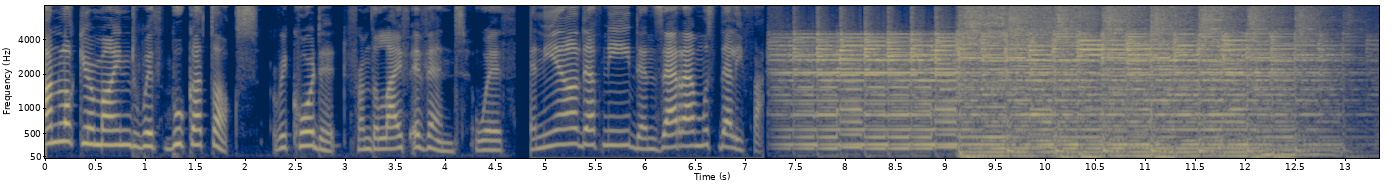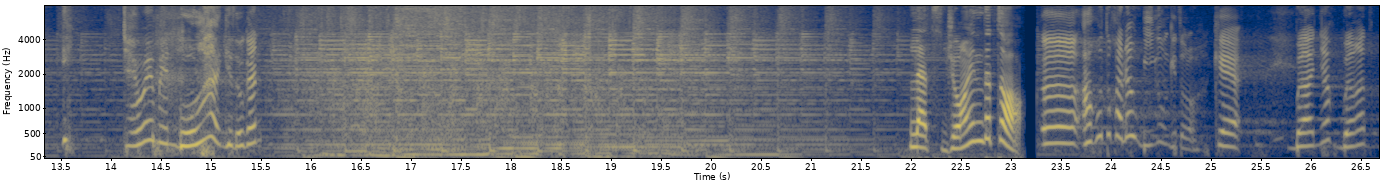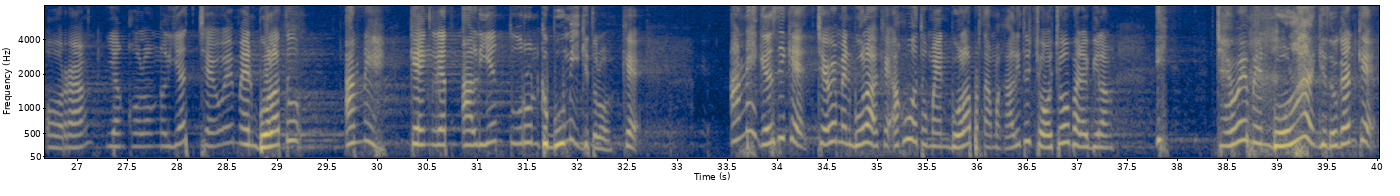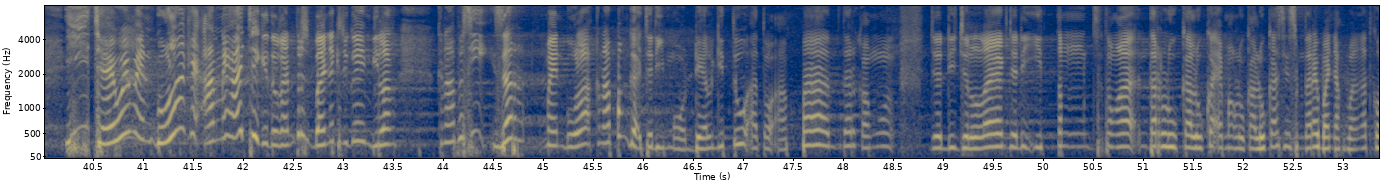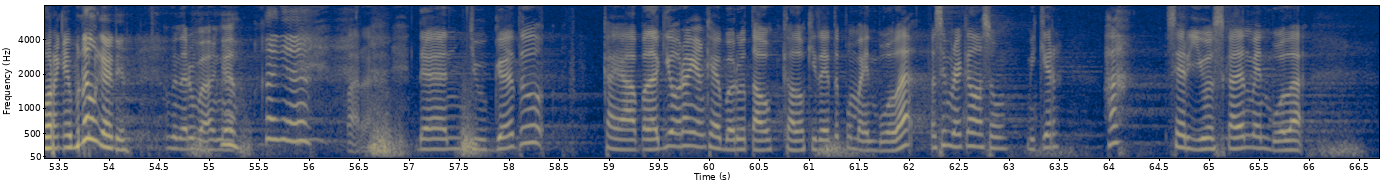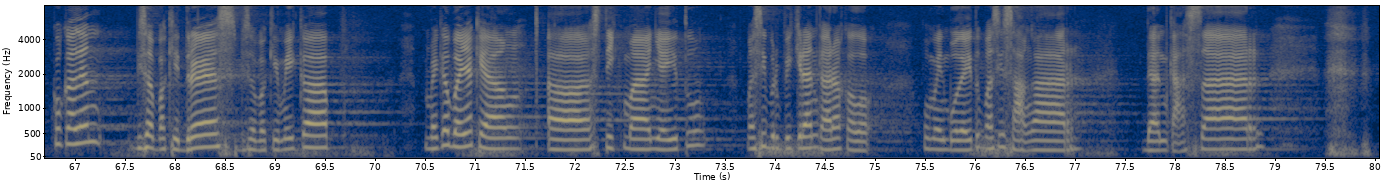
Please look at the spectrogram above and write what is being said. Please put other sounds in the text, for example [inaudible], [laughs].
Unlock your mind with Buka Talks, recorded from the live event with Daniel Daphne dan Zara Musdalifa. ih cewek main bola gitu kan. Let's join the talk. Eh, aku tuh kadang bingung gitu loh. Kayak banyak banget orang yang kalau ngelihat cewek main bola tuh aneh. Kayak ngelihat alien turun ke bumi gitu loh. Kayak aneh gak sih kayak cewek main bola. Kayak aku waktu main bola pertama kali tuh cowok-cowok pada bilang, ih cewek main bola [laughs] gitu kan. Kayak ih cewek main bola kayak aneh aja gitu kan. Terus banyak juga yang bilang, kenapa sih Zar main bola, kenapa nggak jadi model gitu atau apa, ntar kamu jadi jelek, jadi hitam, atau nggak ntar luka-luka, emang luka-luka sih sebenarnya banyak banget ke orangnya, bener nggak dia? Bener Ya, banget, makanya. parah. Dan juga tuh kayak apalagi orang yang kayak baru tahu kalau kita itu pemain bola, pasti mereka langsung mikir, hah serius kalian main bola? Kok kalian bisa pakai dress, bisa pakai makeup? Mereka banyak yang eh, stigmanya itu masih berpikiran arah kalau pemain bola itu pasti sangar dan kasar. [laughs]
